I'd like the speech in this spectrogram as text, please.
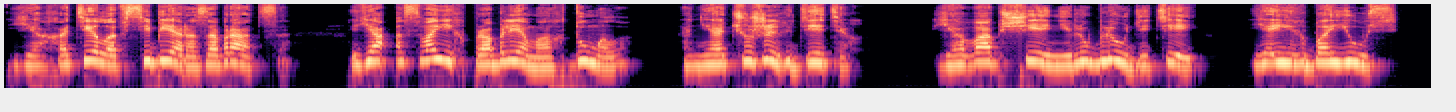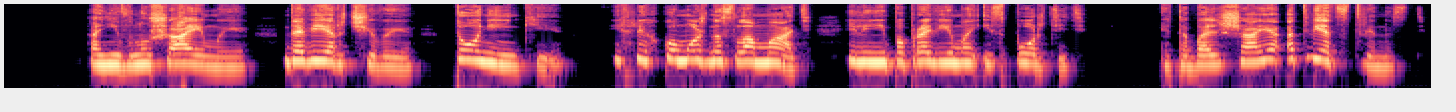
Я хотела в себе разобраться. Я о своих проблемах думала, а не о чужих детях. Я вообще не люблю детей. Я их боюсь. Они внушаемые, доверчивые, тоненькие. Их легко можно сломать или непоправимо испортить. Это большая ответственность.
